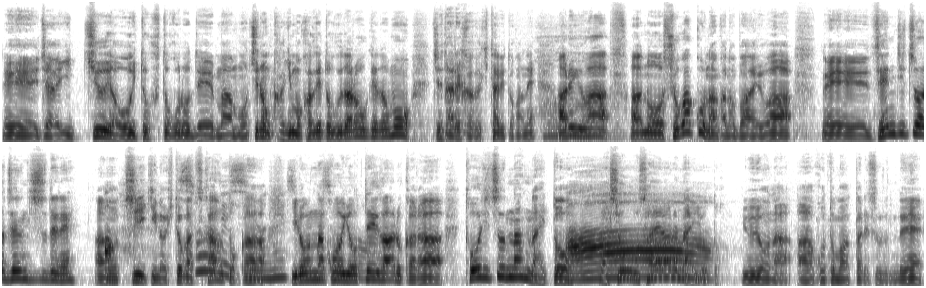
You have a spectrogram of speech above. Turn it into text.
えー、じゃあ一昼夜置いとくところで、まあもちろん鍵もかけとくだろうけども、じゃあ誰かが来たりとかね。あるいは、あの、小学校なんかの場合は、えー、前日は前日でね、あの、地域の人が使うとか、ね、いろんなこう予定があるから、当日にならないと場所を抑えられないよと。いうようなこともあったりするんで、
